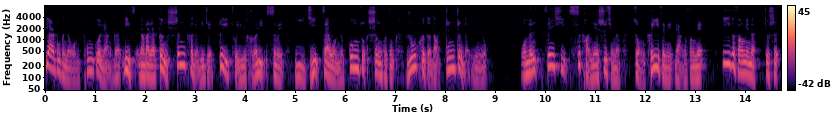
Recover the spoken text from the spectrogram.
第二部分呢，我们通过两个例子，让大家更深刻的理解对错与合理思维，以及在我们的工作生活中如何得到真正的应用。我们分析思考一件事情呢，总可以分为两个方面。第一个方面呢，就是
